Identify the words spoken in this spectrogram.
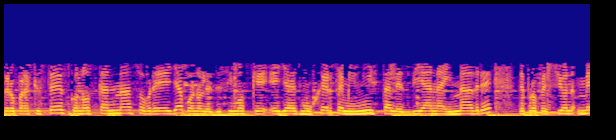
pero para que ustedes conozcan más sobre ella, bueno, les decimos que ella es mujer feminista, lesbiana y madre de profesión médica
